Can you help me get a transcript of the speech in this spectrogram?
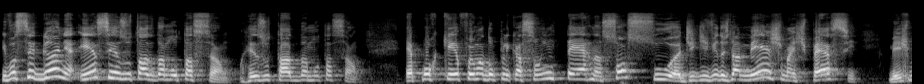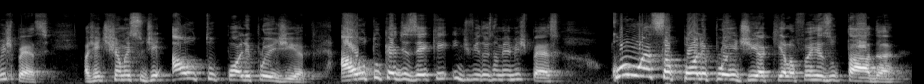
e você ganha esse resultado da mutação, o resultado da mutação, é porque foi uma duplicação interna só sua de indivíduos da mesma espécie, mesma espécie. A gente chama isso de autopoliploidia. Auto quer dizer que indivíduos da mesma espécie. Como essa poliploidia aqui ela foi resultada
